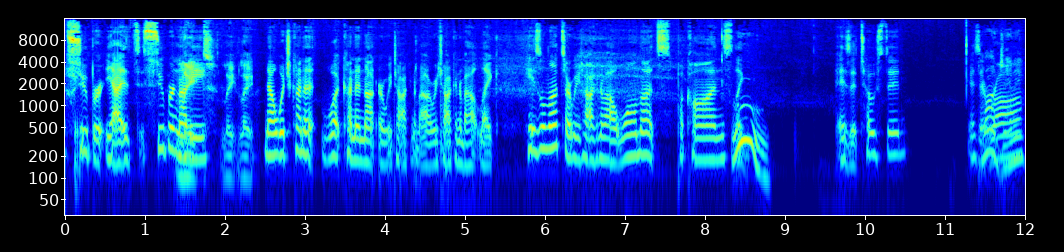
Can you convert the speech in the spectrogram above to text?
super. Yeah, it's super nutty. Late, late, late. Now, which kind of what kind of nut are we talking about? Are we talking about like hazelnuts? Are we talking about walnuts, pecans? Like, Ooh, is it toasted? Is it on, raw? Jamie.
